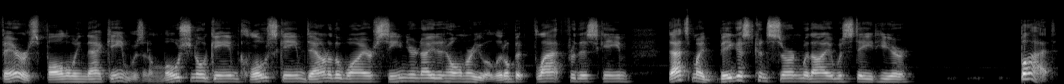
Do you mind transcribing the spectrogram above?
fares following that game. It was an emotional game, close game, down to the wire, senior night at home. Are you a little bit flat for this game? That's my biggest concern with Iowa State here. But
